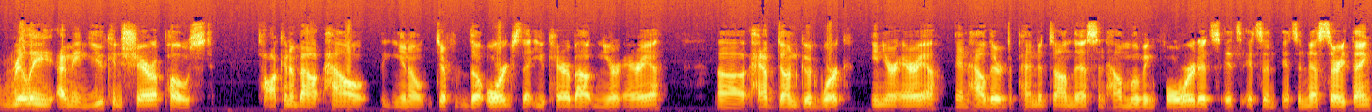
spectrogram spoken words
really, I mean, you can share a post talking about how you know different the orgs that you care about in your area uh, have done good work in your area and how they're dependent on this and how moving forward it's it's it's a it's a necessary thing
